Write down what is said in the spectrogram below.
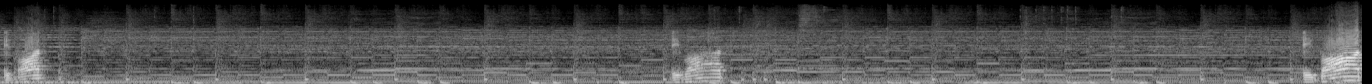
ไอพอดไอบอสไอบอส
